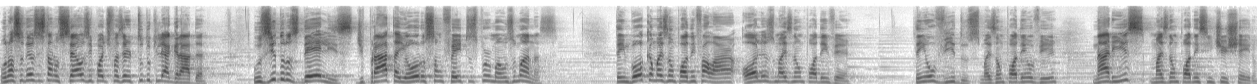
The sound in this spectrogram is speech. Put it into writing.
O nosso Deus está nos céus e pode fazer tudo o que lhe agrada. Os ídolos deles, de prata e ouro, são feitos por mãos humanas. Tem boca, mas não podem falar, olhos, mas não podem ver. Tem ouvidos, mas não podem ouvir, nariz, mas não podem sentir cheiro.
